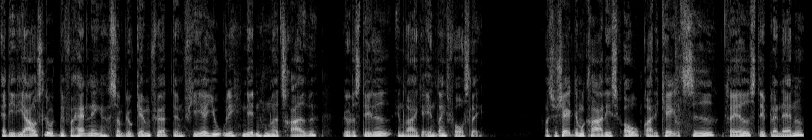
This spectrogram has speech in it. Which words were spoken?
At i de afsluttende forhandlinger, som blev gennemført den 4. juli 1930, blev der stillet en række ændringsforslag. Fra socialdemokratisk og radikal side krævedes det blandt andet,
